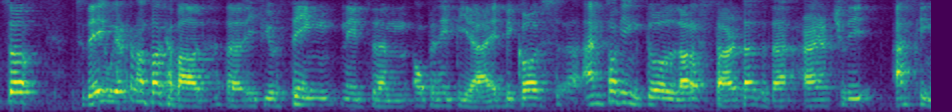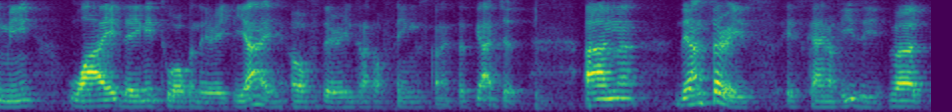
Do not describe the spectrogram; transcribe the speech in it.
So Today we are going to talk about uh, if your thing needs an open API because uh, I'm talking to a lot of startups that are actually asking me why they need to open their API of their Internet of Things connected gadget. And uh, the answer is, is kind of easy, but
